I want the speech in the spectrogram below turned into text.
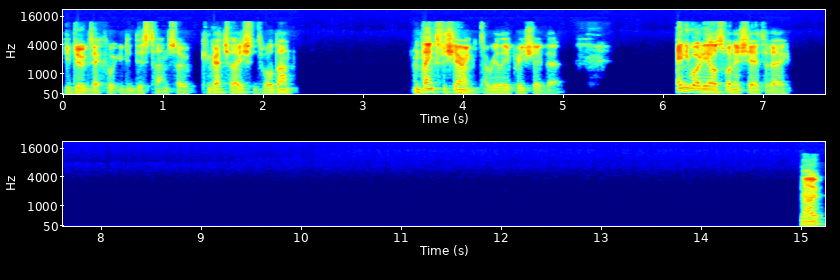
you do exactly what you did this time. So congratulations. Well done. And thanks for sharing. I really appreciate that. Anybody else want to share today No.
